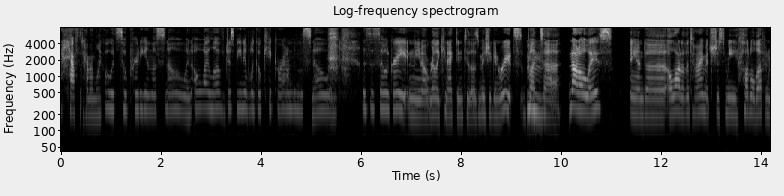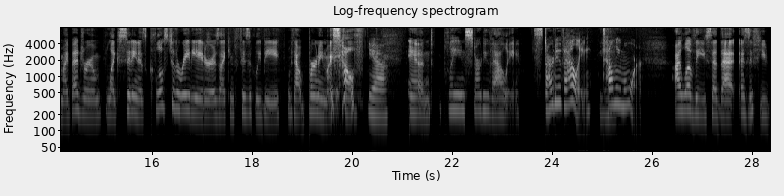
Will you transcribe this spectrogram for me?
half the time I'm like, oh, it's so pretty in the snow. And oh, I love just being able to go kick around in the snow. And this is so great. And, you know, really connect into those Michigan roots. But uh, not always. And uh, a lot of the time, it's just me huddled up in my bedroom, like sitting as close to the radiator as I can physically be without burning myself yeah. and playing Stardew Valley. Stardew Valley. Tell me more. I love that you said that as if you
